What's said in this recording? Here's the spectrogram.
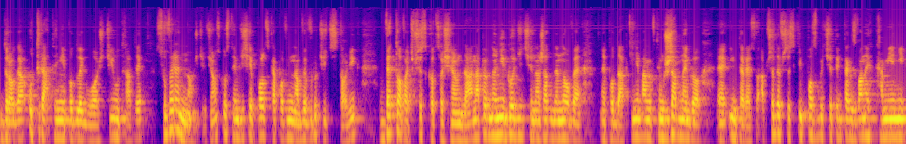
droga utraty niepodległości, utraty suwerenności. W związku z tym dzisiaj Polska powinna wywrócić stolik, wetować wszystko, co się da, na pewno nie godzić się na żadne nowe podatki, nie mamy w tym żadnego e, interesu, a przede wszystkim pozbyć się tych tak zwanych kamieni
